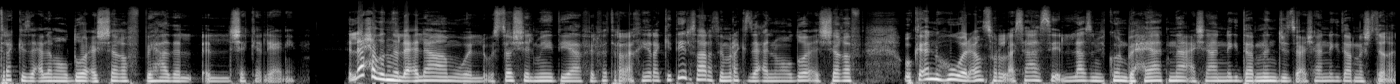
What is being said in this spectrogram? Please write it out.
تركز على موضوع الشغف بهذا الشكل يعني؟ نلاحظ أن الإعلام وال social media في الفترة الأخيرة كثير صارت مركزة على موضوع الشغف وكأنه هو العنصر الأساسي اللي لازم يكون بحياتنا عشان نقدر ننجز وعشان نقدر نشتغل.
